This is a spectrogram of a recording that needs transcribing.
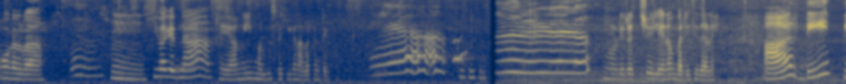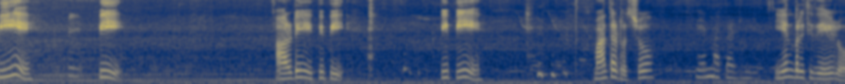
ಹೋಗಲ್ವಾ? ಹ್ಮ್. ಇವಾಗ ಎದ್ನಾ? ಏ ಅವ್ನು ಈಗ ಮಲಗಿಸ್ಬೇಕು ಈಗ ನಾಲ್ಕು ಗಂಟೆಗೆ. ನೋಡಿ ರಚ್ಚು ಇಲ್ಲೇನೋ ಬರೀತಿದ್ದಾಳೆ. R D P. P. R D P P. P P. ಮಾತಾಡ್ ಏನು ಮಾತಾಡಲಿ? ಏನು ಬರೀತಿದೆ ಹೇಳು.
